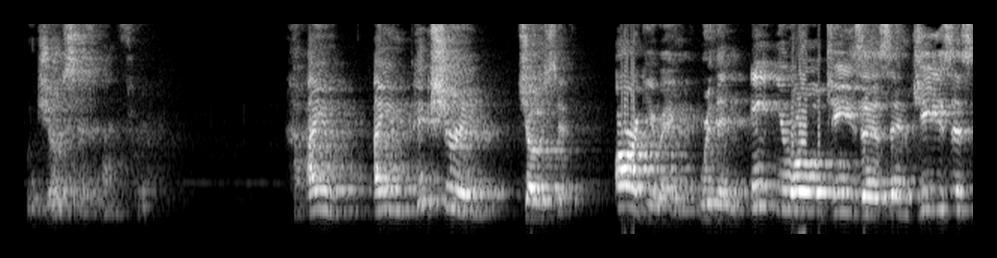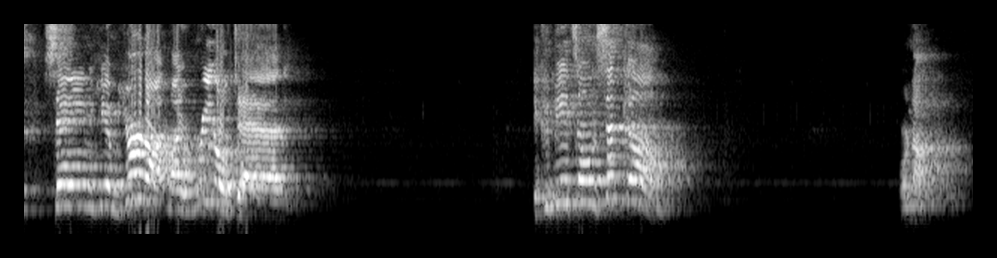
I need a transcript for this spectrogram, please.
what Joseph went through. I am, I am picturing Joseph arguing with an eight year old Jesus and Jesus saying to him, You're not my real dad. It could be its own sitcom. Or not.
